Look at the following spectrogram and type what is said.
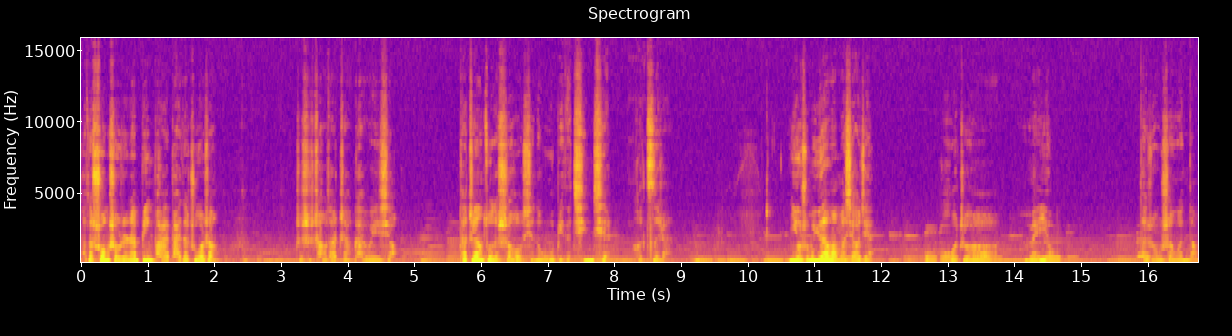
他的双手仍然并排排在桌上。只是朝他展开微笑，他这样做的时候显得无比的亲切和自然。你有什么愿望吗，小姐？或者没有？他柔声问道。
